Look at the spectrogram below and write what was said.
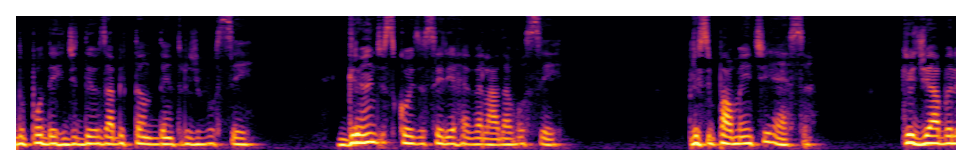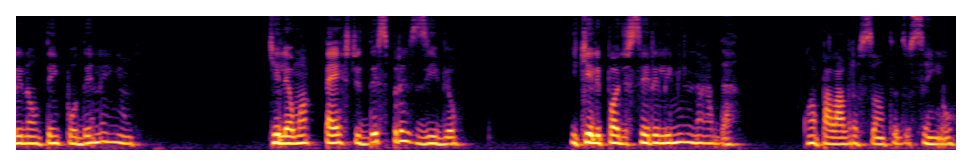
do poder de Deus habitando dentro de você. Grandes coisas seriam reveladas a você. Principalmente essa, que o diabo ele não tem poder nenhum. Que ele é uma peste desprezível e que ele pode ser eliminada com a palavra santa do Senhor.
